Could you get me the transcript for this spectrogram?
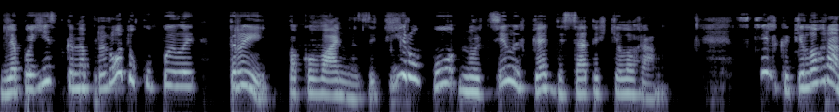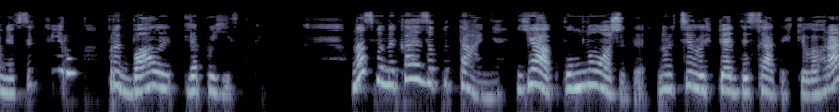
Для поїздки на природу купили три пакування зефіру по 0,5 кг. Скільки кілограмів зефіру придбали для поїздки? У нас виникає запитання, як помножити 0,5 кг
